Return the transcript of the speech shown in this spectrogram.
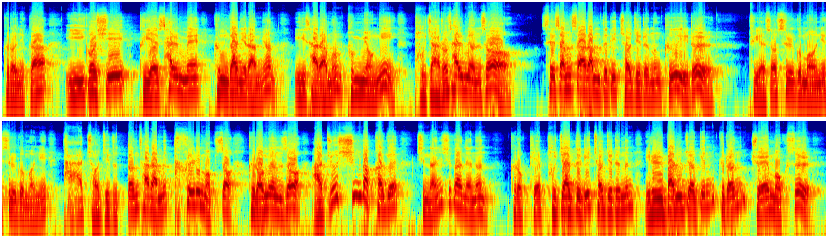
그러니까 이것이 그의 삶의 근간이라면 이 사람은 분명히 부자로 살면서 세상 사람들이 저지르는 그 일을 뒤에서 슬그머니 슬그머니 다 저지르던 사람이 틀림없어 그러면서 아주 심각하게 지난 시간에는 그렇게 부자들이 저지르는 일반적인 그런 죄 몫을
